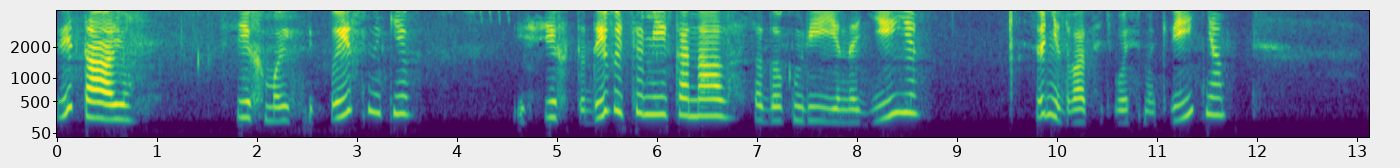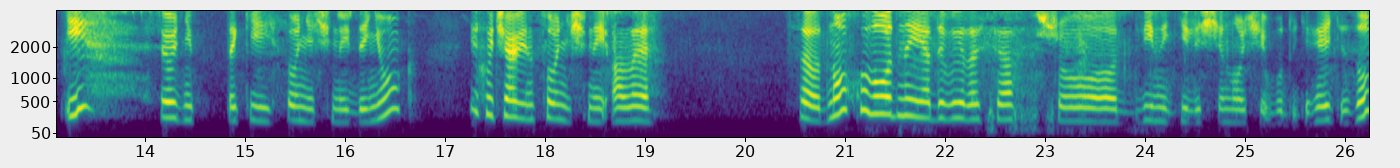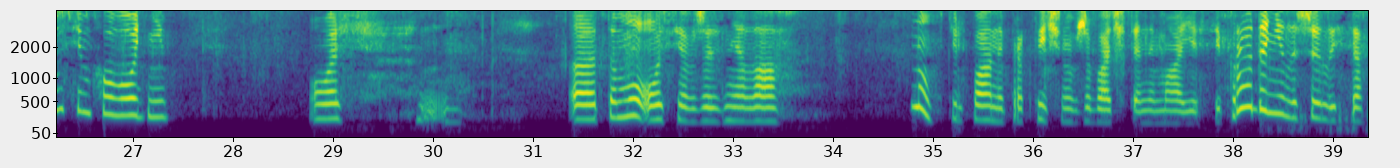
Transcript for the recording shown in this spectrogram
Вітаю всіх моїх підписників і всіх, хто дивиться мій канал Садок Мрії Надії. Сьогодні 28 квітня. І сьогодні такий сонячний деньок. І хоча він сонячний, але все одно холодний. Я дивилася, що дві неділі ще ночі будуть геть зовсім холодні. Ось. Е, Тому ось я вже зняла. Ну, тюльпани практично вже, бачите, немає. Всі продані, лишилися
